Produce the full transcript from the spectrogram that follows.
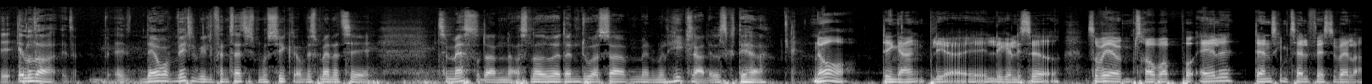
øh, ældre øh, laver virkelig, virkelig fantastisk musik, og hvis man er til, til Mastodon og sådan noget ud af den dur, så vil man helt klart elske det her. Når det engang bliver øh, legaliseret, så vil jeg trappe op på alle danske metalfestivaler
